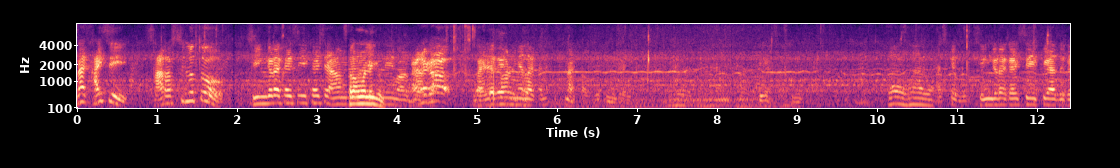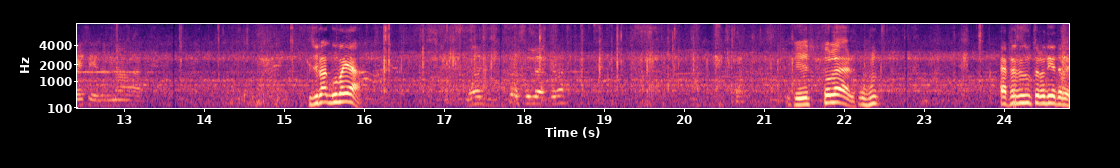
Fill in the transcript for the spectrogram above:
না খাইছি। সার আসছিল তো সিঙ্গারা খাইছি খাইছি আসসালামু আলাইকুম। বাইরে খাও। খাওয়ার মেলা না খাও ঠিক আছে আজকে সিঙ্গারা খাইছি পেঁয়াজ খাইছি এই জন্য কিছু লাগবো ভাইয়া? চুলের এফএস উত্তর দিয়ে দেবে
